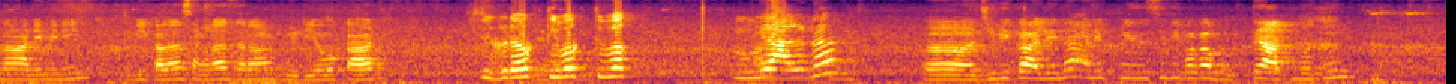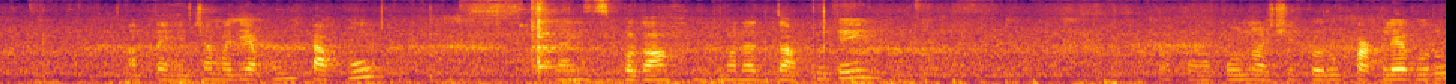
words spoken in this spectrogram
ना आणि मी जीविकाला सांगणार जरा व्हिडिओ काढ. तिकडं ती बघ ती बघ. मी आलो ना? जीविका आली ना आणि प्रिन्सी ती बघा भुकते आतमधून. आता ह्याच्यामध्ये आपण टाकू. काहीच बघा तुम्हाला दाखवते. आपण अशी करू? पाकल्या करू?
